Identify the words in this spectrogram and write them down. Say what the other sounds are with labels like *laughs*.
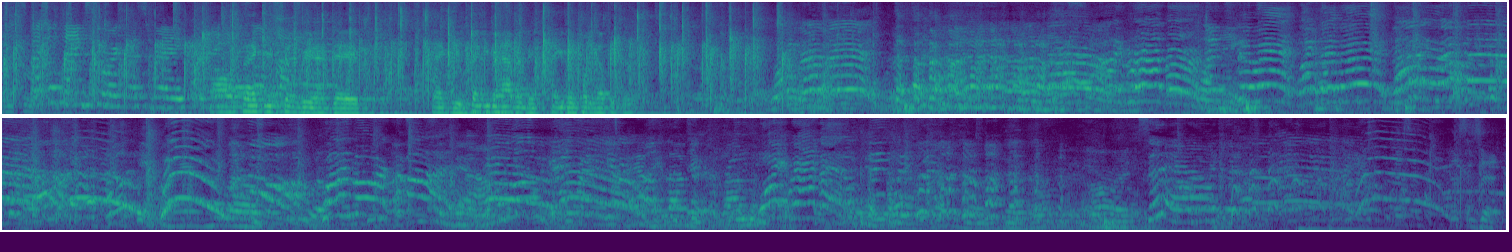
Special thanks to our guest Ray. Oh, thank you. Sylvia and Dave. Thank you. Thank you for having me. Thank you for putting up with it. Loves it.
